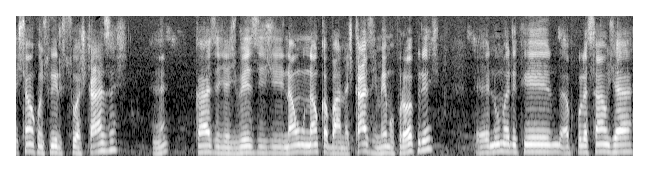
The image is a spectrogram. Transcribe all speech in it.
estão a construir suas casas, né? casas às vezes não, não cabanas, casas mesmo próprias, é, numa de que a população já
